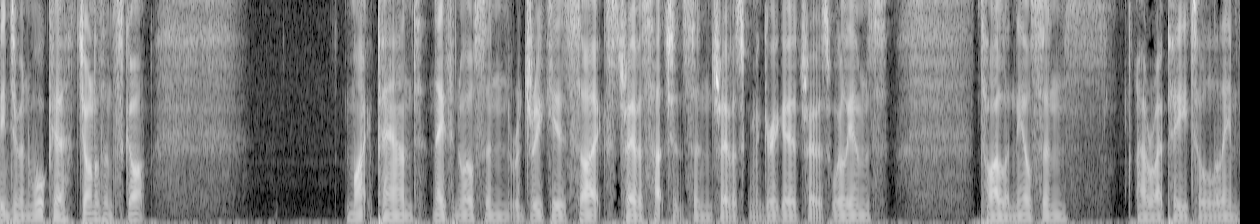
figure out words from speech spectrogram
Benjamin Walker, Jonathan Scott, Mike Pound, Nathan Wilson, Rodriguez, Sykes, Travis Hutchinson, Travis McGregor, Travis Williams, Tyler Nielsen. RIP to all of them.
